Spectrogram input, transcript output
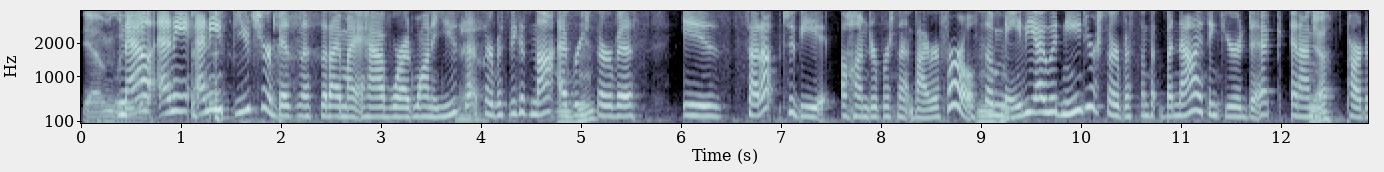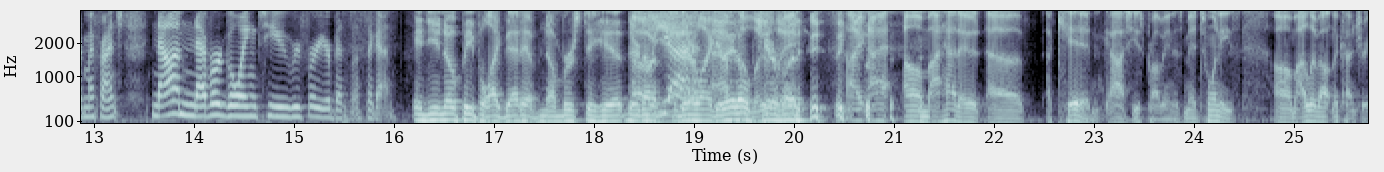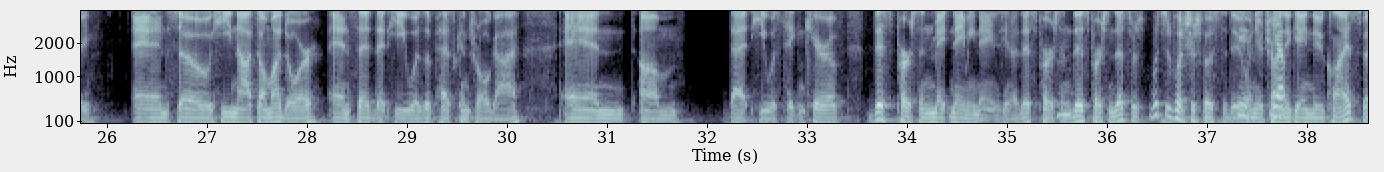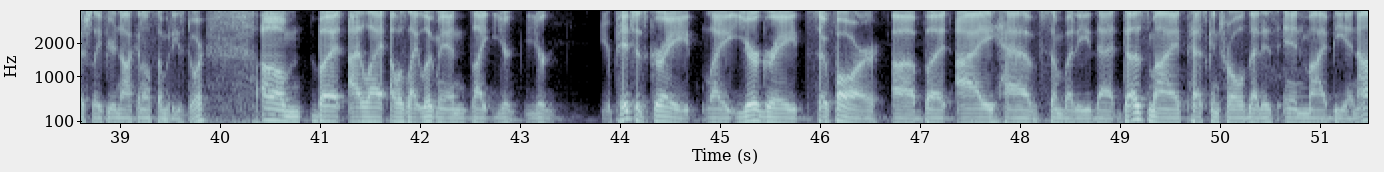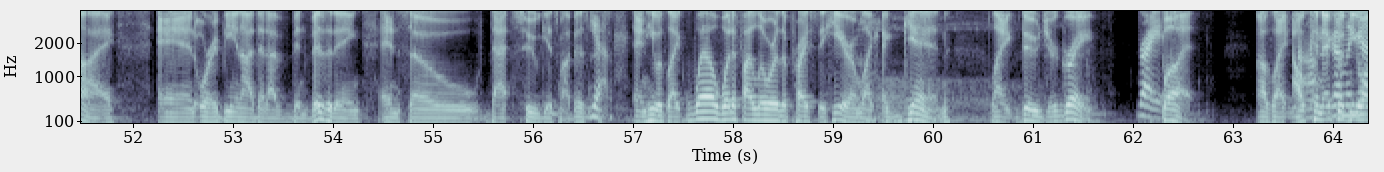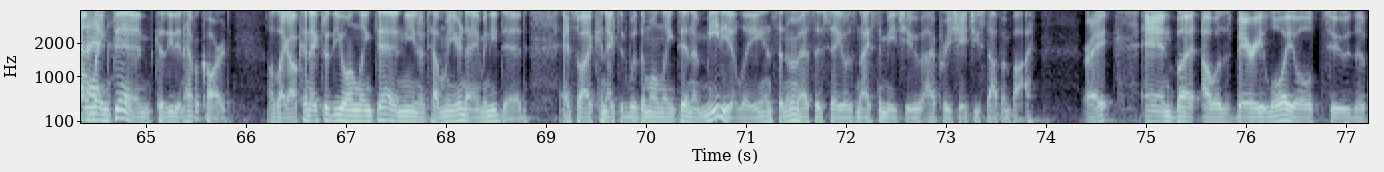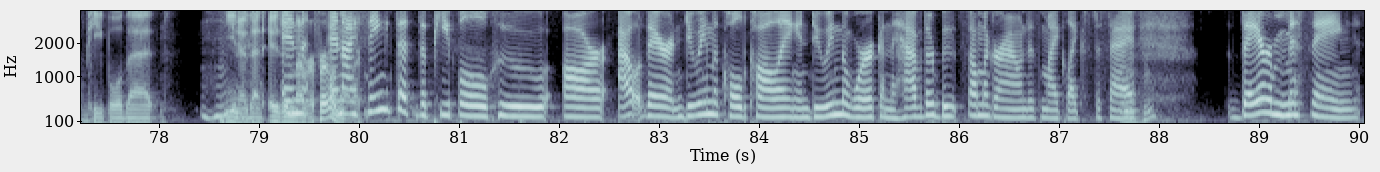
Yeah. I mean, what do you now any any future business that I might have where I'd want to use that service because not every Mm-hmm. service is set up to be 100% by referral. So Mm-hmm. maybe I would need your service sometime, but now I think you're a dick and I'm Yeah. part of my French. Now I'm never going to refer your business again. and you know, people like that have numbers to hit. They're Oh, not. yes, they're like they don't care about absolutely. anything. I, I, um, I had a, a, a kid, gosh, he's probably in his mid 20s. Um, I live out in the country. And so he knocked on my door and said that he was a pest control guy and um, that he was taking care of this person, ma- naming names, you know, this person, this person, this person, which is what you're supposed to do when you're trying Yep. to gain new clients, especially if you're knocking on somebody's door. Um, but I like, I was like, look, man, like you're, you're, your pitch is great. Like you're great so far, uh, but I have somebody that does my pest control that is in my BNI and or a BNI that I've been visiting, and so that's who gets my business. Yeah. And he was like, "Well, what if I lower the price to here?" I'm like, "Again, like, dude, you're great, Right. but I was like, I'll Not connect with gonna you on it. LinkedIn because he didn't have a card. I was like, I'll connect with you on LinkedIn, you know, tell me your name. And he did. And so I connected with him on LinkedIn immediately and sent him a message, saying it was nice to meet you. I appreciate you stopping by. Right. And, but I was very loyal to the people that, you know, that is in my referral. and I network. think that the people who are out there and doing the cold calling and doing the work and they have their boots on the ground, as Mike likes to say, Mm-hmm. they are missing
